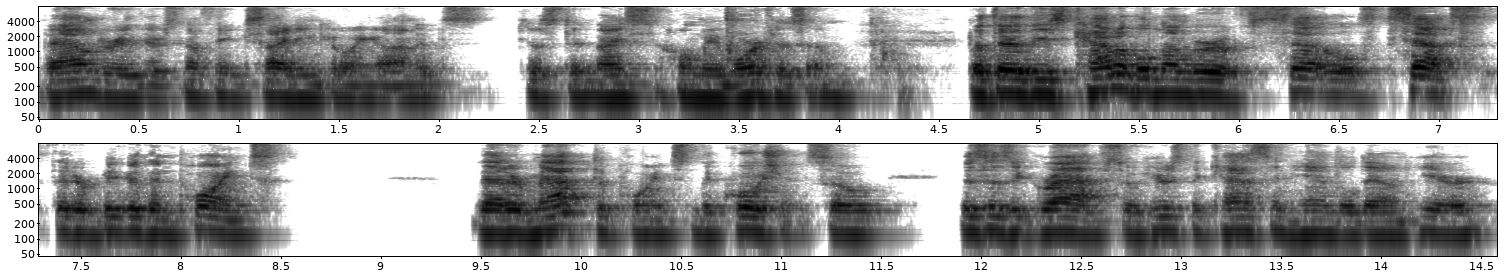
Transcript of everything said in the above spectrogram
boundary, there's nothing exciting going on. It's just a nice homeomorphism. But there are these countable number of cells, sets that are bigger than points that are mapped to points in the quotient. So this is a graph. So here's the Casson handle down here.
